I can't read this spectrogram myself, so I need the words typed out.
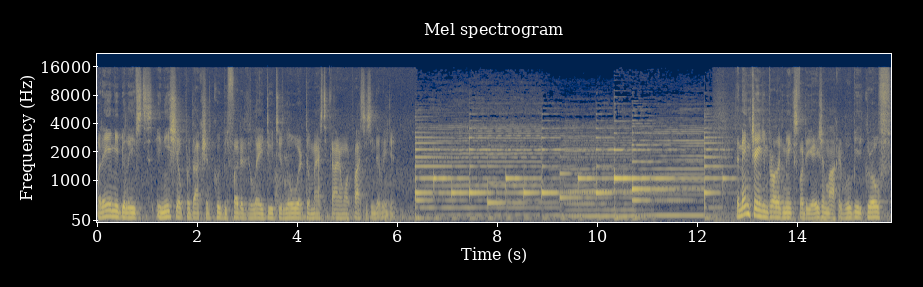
but AME believes initial production could be further delayed due to lower domestic iron ore prices in the region. The main change in product mix for the Asian market will be growth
